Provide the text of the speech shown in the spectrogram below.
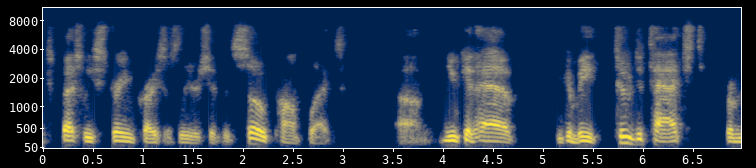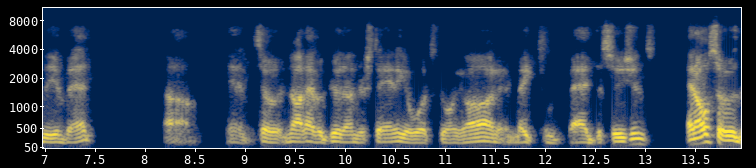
especially stream crisis leadership, is so complex. Um, you can have, you can be too detached from the event, um, and so not have a good understanding of what's going on and make some bad decisions. And also,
